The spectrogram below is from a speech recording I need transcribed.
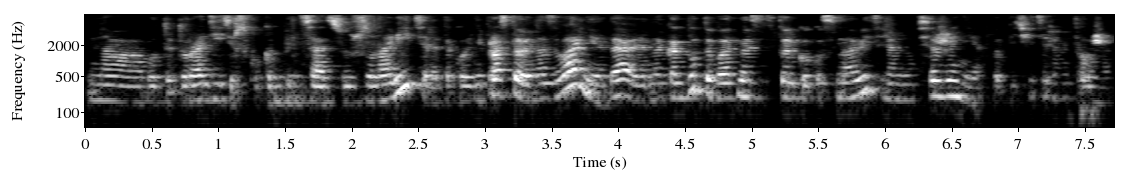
на вот эту родительскую компенсацию усыновителя, такое непростое название, да, она как будто бы относится только к усыновителям, но все же нет, попечителям тоже.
